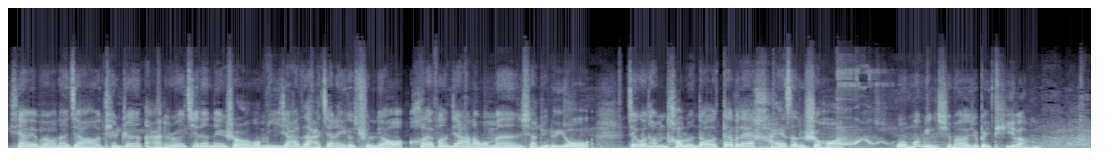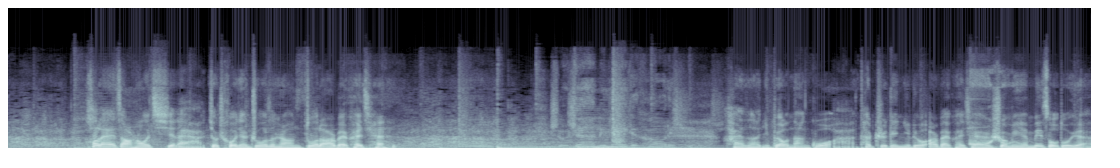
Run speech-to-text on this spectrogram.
下一位朋友呢叫天真啊，他说记得那时候我们一家子啊建了一个群聊，后来放假呢，我们想去旅游，结果他们讨论到带不带孩子的时候啊，我莫名其妙的就被踢了。后来早上我起来啊，就瞅见桌子上多了二百块钱。孩子，你不要难过啊，他只给你留二百块钱，说明也没走多远，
